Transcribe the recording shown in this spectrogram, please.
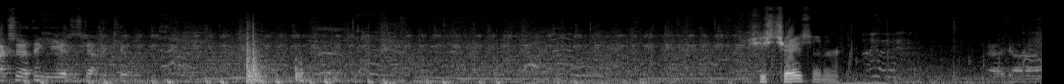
Actually, I think Nia just got me killed. She's chasing her. Yeah, I got out.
